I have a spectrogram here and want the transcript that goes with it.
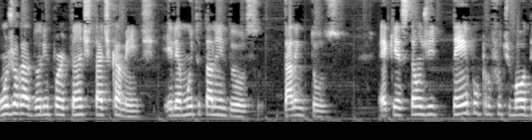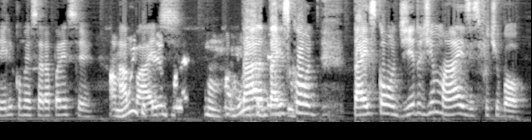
Um jogador importante taticamente. Ele é muito talentoso. Talentoso. É questão de tempo pro futebol dele começar a aparecer. Há muito Rapaz, tempo, né? Há muito Tá, tempo. tá, escond... tá escondido demais esse futebol.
